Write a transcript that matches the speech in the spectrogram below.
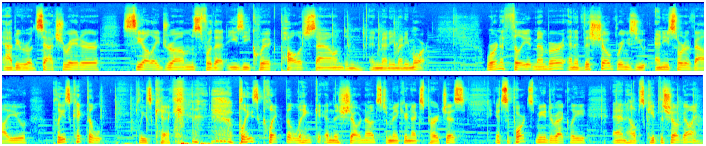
Abbey Road Saturator, CLA drums for that easy, quick, polished sound, and, and many, many more. We're an affiliate member, and if this show brings you any sort of value, please kick the please kick. please click the link in the show notes to make your next purchase. It supports me directly and helps keep the show going.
